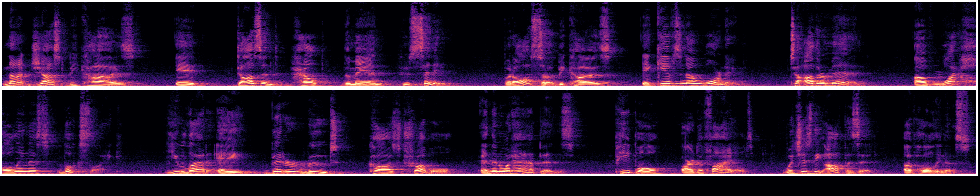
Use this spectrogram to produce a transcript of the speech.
not just because it doesn't help the man who's sinning, but also because it gives no warning to other men of what holiness looks like. You let a bitter root cause trouble, and then what happens? People are defiled, which is the opposite of holiness.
